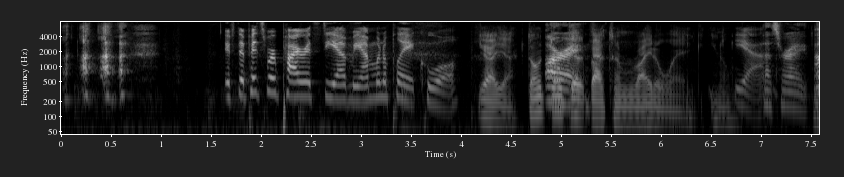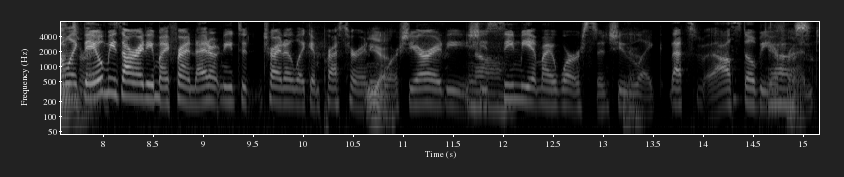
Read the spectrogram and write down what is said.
If the Pittsburgh Pirates DM me, I'm going to play it cool. Yeah, yeah. Don't All don't right. get back to him right away. You know. Yeah, That's right. I'm like right. Naomi's already my friend. I don't need to try to like impress her anymore. Yeah. She already she's seen me at my worst, and she's like, "That's I'll still be your friend."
